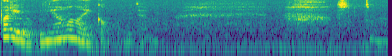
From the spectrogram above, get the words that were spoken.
ぱり似合わないかもみたいなちょっと待っ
